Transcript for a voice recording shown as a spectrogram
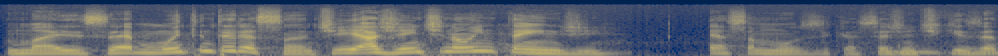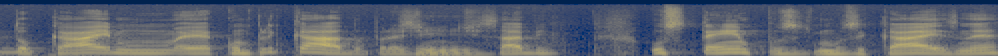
Mas é muito interessante. E a gente não entende essa música. Se a gente quiser tocar, é, é complicado pra Sim. gente, sabe? Os tempos musicais, né?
